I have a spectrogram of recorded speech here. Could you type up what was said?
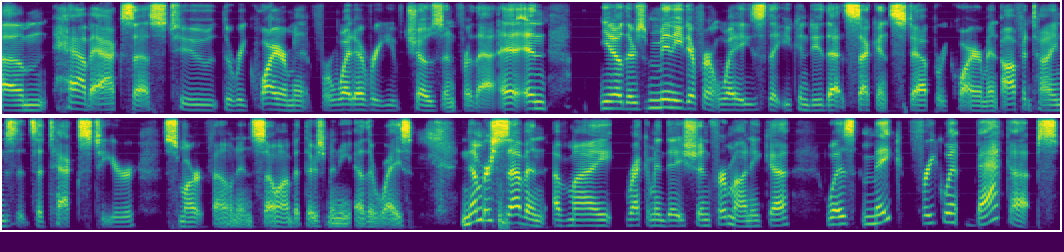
um, have access to the requirement for whatever you've chosen for that. And, and you know, there's many different ways that you can do that second step requirement. Oftentimes it's a text to your smartphone and so on, but there's many other ways. Number seven of my recommendation for Monica was make frequent backups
